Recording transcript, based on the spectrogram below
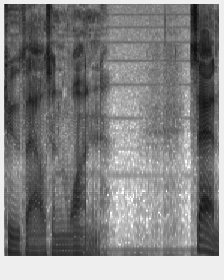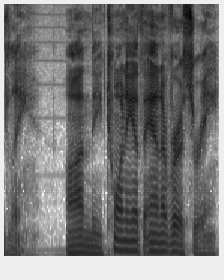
2001. Sadly, on the 20th anniversary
